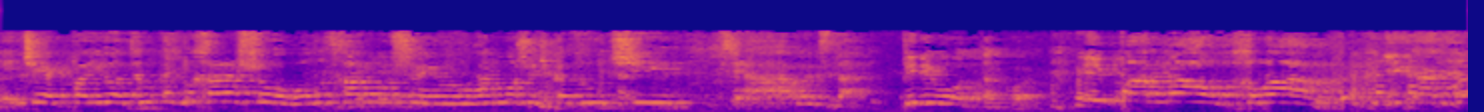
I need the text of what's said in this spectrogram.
И человек поет, ну как бы хорошо, голос хороший, гармошечка звучит, вся вот да, Перевод такой. И порвал в хлам, и как бы,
